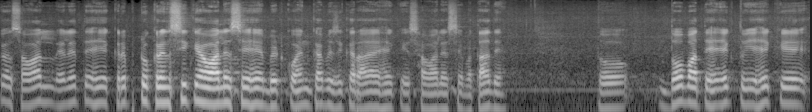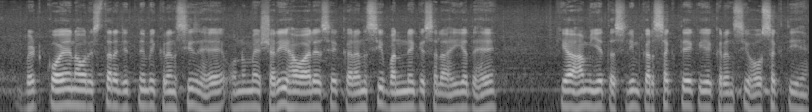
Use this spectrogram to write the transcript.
सवाल ले लेते हैं। क्रिप्टो करेंसी के हवाले से है। बिटकॉइन का भी ज़िक्र आया है कि इस हवाले से बता दें। तो दो बातें हैं। एक तो ये है कि बिटकॉइन और इस तरह जितने भी करेंसीज़ है, उनमें शरी हवाले से करेंसी बनने की सलाहियत है। क्या हम ये तस्लीम कर सकते कि ये करेंसी हो सकती है?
